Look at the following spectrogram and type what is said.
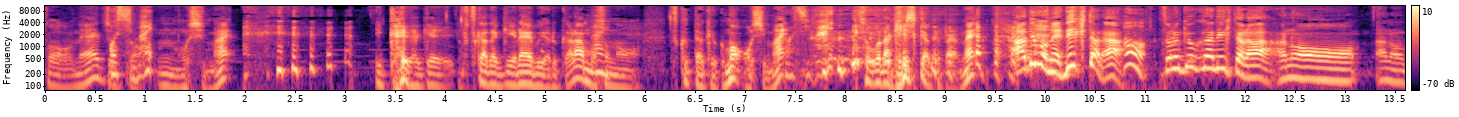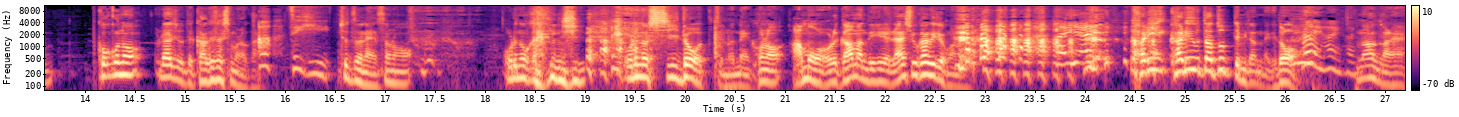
そうね。おしまい、うん、おしまい 1回だけ2日だけライブやるからもうその、はい、作った曲もおしまい。おしまい。そこだけしか歌わない。あでもねできたら その曲ができたらあのー、あのここのラジオでかけさせてもらうから。あぜひ。ちょっとねその俺の感じ俺の指導っていうのねこのあもう俺我慢できない。来週かけちゃおうかな。早い。仮仮歌取ってみたんだけど、はいはいはい、なんかね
